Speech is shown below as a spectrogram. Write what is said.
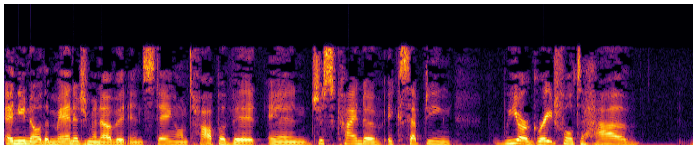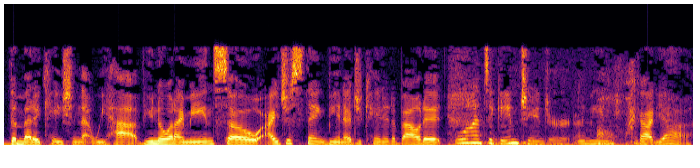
And, you know, the management of it and staying on top of it and just kind of accepting we are grateful to have the medication that we have. You know what I mean? So I just think being educated about it. Well, and it's a game changer. I mean, oh my God, yeah.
